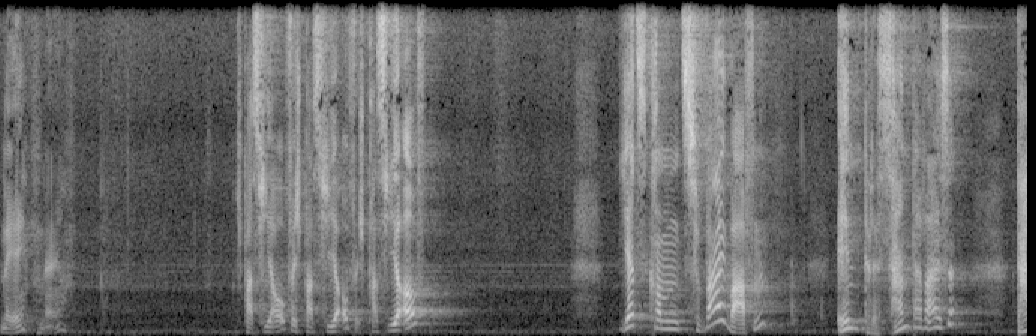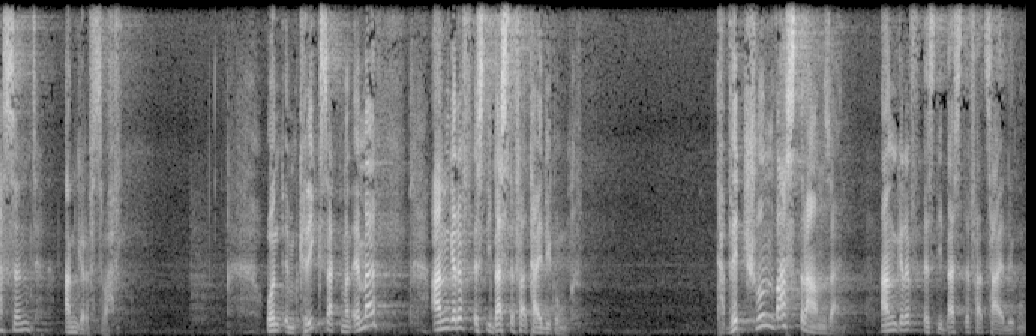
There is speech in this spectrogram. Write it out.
Nee, nee. Ich passe hier auf, ich passe hier auf, ich passe hier auf. Jetzt kommen zwei Waffen, interessanterweise, das sind Angriffswaffen. Und im Krieg sagt man immer, Angriff ist die beste Verteidigung. Da wird schon was dran sein. Angriff ist die beste Verteidigung.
